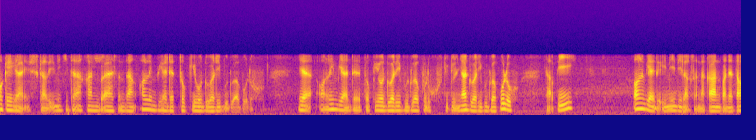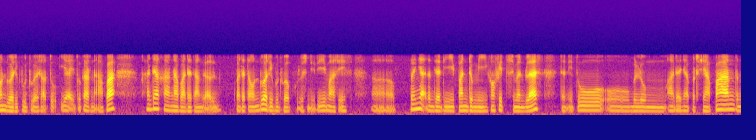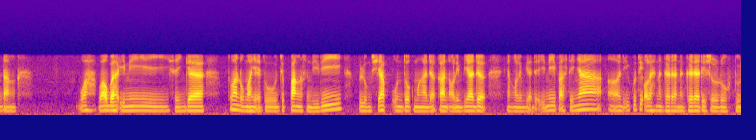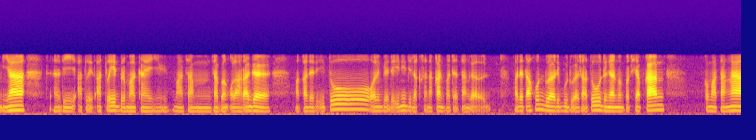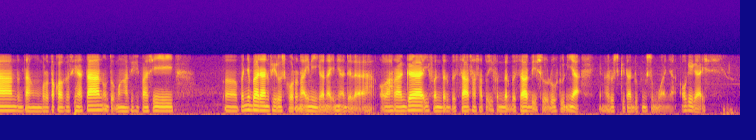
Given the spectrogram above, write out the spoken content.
Oke guys, kali ini kita akan bahas tentang Olimpiade Tokyo 2020. Ya, Olimpiade Tokyo 2020, judulnya 2020. Tapi Olimpiade ini dilaksanakan pada tahun 2021, yaitu karena apa? Ada karena pada tanggal pada tahun 2020 sendiri masih uh, banyak terjadi pandemi COVID-19 dan itu uh, belum adanya persiapan tentang wah wabah ini sehingga tuan rumah yaitu Jepang sendiri belum siap untuk mengadakan olimpiade. Yang olimpiade ini pastinya uh, diikuti oleh negara-negara di seluruh dunia dari atlet-atlet berbagai macam cabang olahraga. Maka dari itu olimpiade ini dilaksanakan pada tanggal pada tahun 2021 dengan mempersiapkan kematangan tentang protokol kesehatan untuk mengantisipasi uh, penyebaran virus corona ini karena ini adalah olahraga event terbesar salah satu event terbesar di seluruh dunia yang harus kita dukung semuanya. Oke okay, guys.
